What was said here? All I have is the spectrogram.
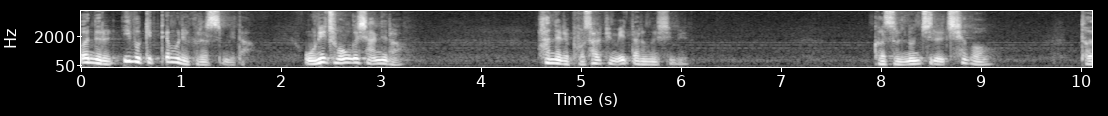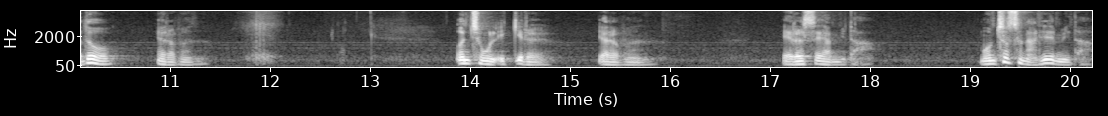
은혜를 입었기 때문에 그렇습니다. 운이 좋은 것이 아니라 하늘의 보살핌이 있다는 것입니다. 그것을 눈치를 채고 더더욱 여러분 은총을 잊기를 여러분 애를 써야 합니다. 멈춰서는 아니 됩니다.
